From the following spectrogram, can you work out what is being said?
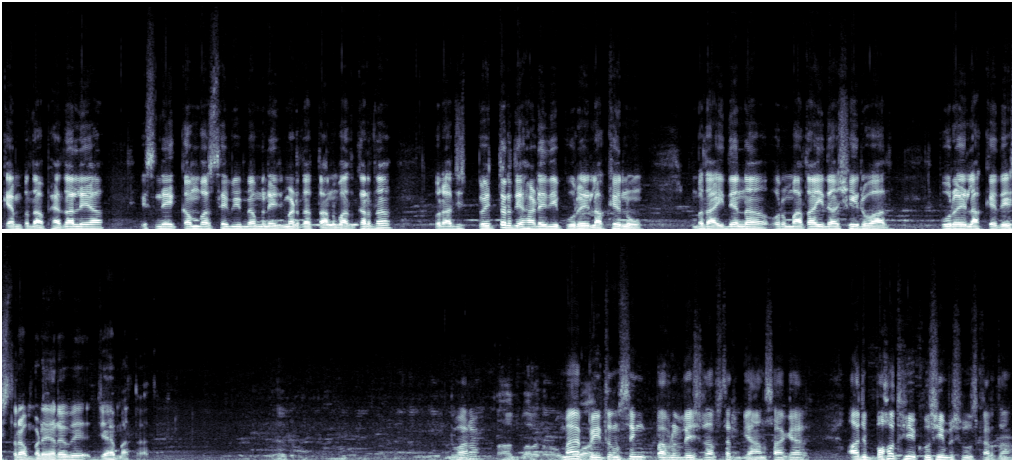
ਕੈਂਪ ਦਾ ਫਾਇਦਾ ਲਿਆ। ਇਸ ਨੇਕ ਕੰਮ ਵਾਸਤੇ ਵੀ ਮੈਂ ਮੈਨੇਜਮੈਂਟ ਦਾ ਧੰਨਵਾਦ ਕਰਦਾ ਔਰ ਅੱਜ ਪਵਿੱਤਰ ਦਿਹਾੜੇ ਦੀ ਪੂਰੇ ਇਲਾਕੇ ਨੂੰ ਵਧਾਈ ਦੇਣਾ ਔਰ ਮਾਤਾ ਜੀ ਦਾ ਆਸ਼ੀਰਵਾਦ ਪੂਰੇ ਇਲਾਕੇ ਤੇ ਇਸ ਤਰ੍ਹਾਂ ਬਣਿਆ ਰਹੇ ਜੈ ਮਾਤਾ ਦੀ। ਦੁਬਾਰਾ। ਮੈਂ ਪ੍ਰੀਤਮ ਸਿੰਘ ਪਬਲਿਕ ਰਿਲੇਸ਼ਨ ਅਫਸਰ ਗਿਆਨ ਸਾਗਰ। ਅੱਜ ਬਹੁਤ ਹੀ ਖੁਸ਼ੀ ਮਹਿਸੂਸ ਕਰਦਾ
